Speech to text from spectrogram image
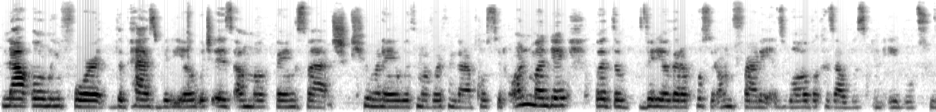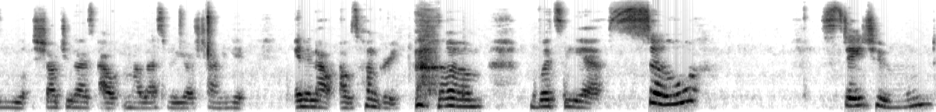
Not only for the past video, which is a mukbang slash Q&A with my boyfriend that I posted on Monday, but the video that I posted on Friday as well because I wasn't able to shout you guys out in my last video. I was trying to get in and out. I was hungry. um, but yeah, so stay tuned.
